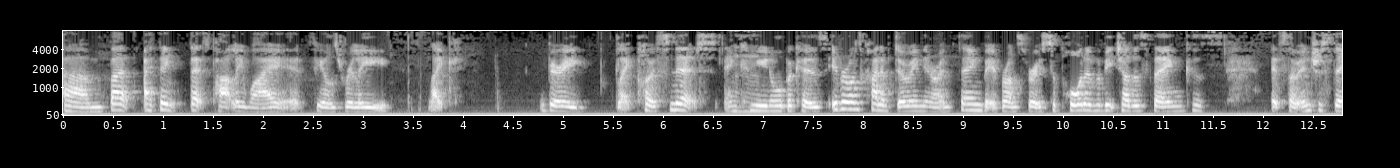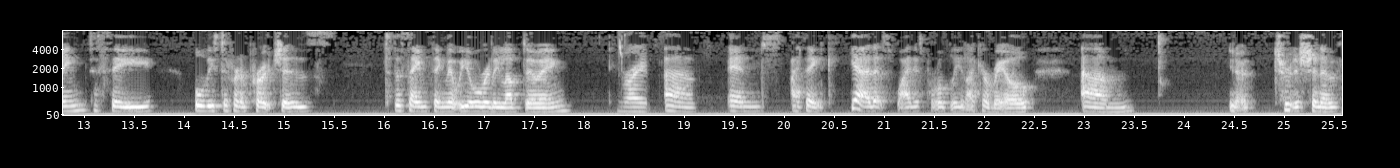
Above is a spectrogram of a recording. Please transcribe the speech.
Um, but I think that's partly why it feels really like very like close knit and mm-hmm. communal because everyone's kind of doing their own thing, but everyone's very supportive of each other's thing because it's so interesting to see all these different approaches to the same thing that we all really love doing. Right. Um, and I think, yeah, that's why there's probably like a real, um, you know, tradition of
